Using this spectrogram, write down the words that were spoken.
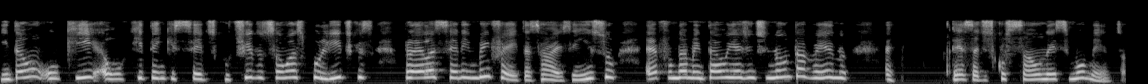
Então, o que, o que tem que ser discutido são as políticas para elas serem bem feitas, Heisen. Isso é fundamental e a gente não está vendo essa discussão nesse momento.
